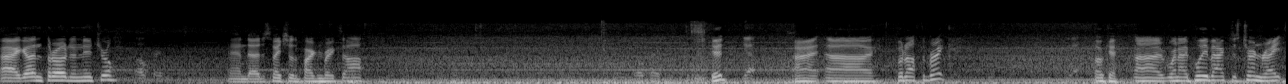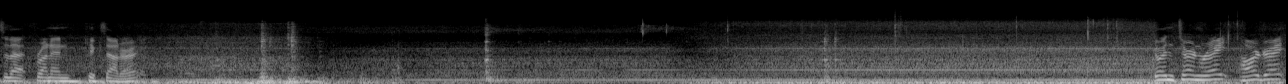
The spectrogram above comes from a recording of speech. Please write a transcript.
All right. Go ahead and throw it in neutral. And uh, just make sure the parking brake's off. Okay. Good? Yeah. All right, uh, foot off the brake. Okay, uh, when I pull you back, just turn right so that front end kicks out, all right? Go ahead and turn right, hard right.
